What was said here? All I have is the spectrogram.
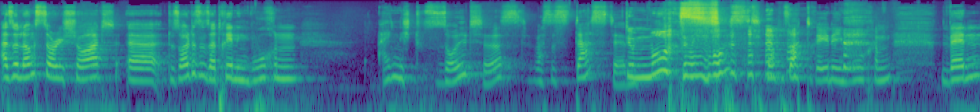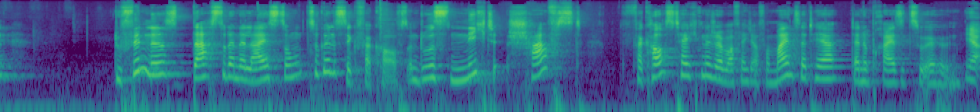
Also long story short, äh, du solltest unser Training buchen. Eigentlich du solltest. Was ist das denn? Du musst. Du musst unser Training buchen, wenn du findest, dass du deine Leistung zu günstig verkaufst und du es nicht schaffst, verkaufstechnisch, aber vielleicht auch vom Mindset her, deine Preise zu erhöhen. Ja,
